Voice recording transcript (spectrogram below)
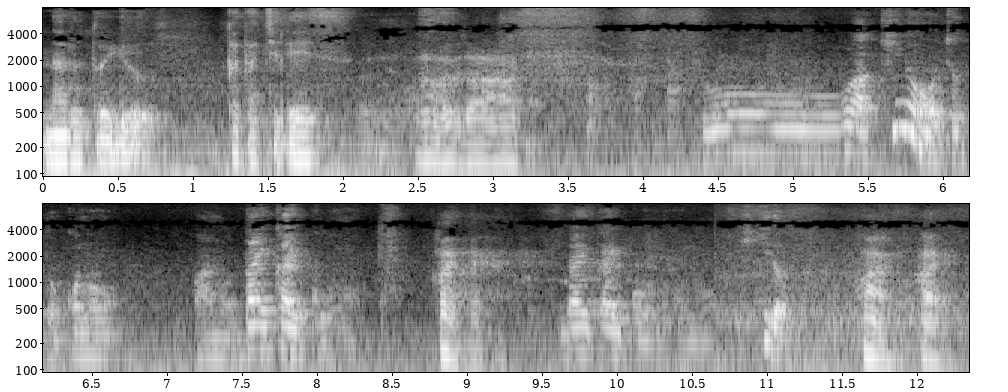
なるという形ですありがとうございます。今日は昨日ちょっとこのあの大開口のはいはい大開口のこの引き戸はい。はいはい。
